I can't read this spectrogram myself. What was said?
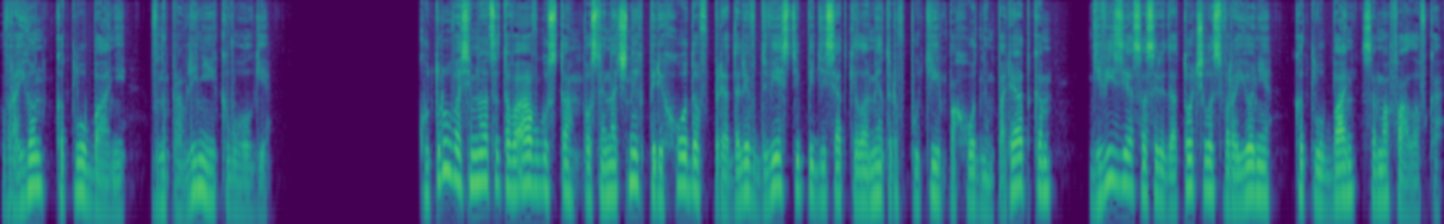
в район Котлубани — в направлении к Волге. К утру 18 августа, после ночных переходов, преодолев 250 километров пути походным порядком, дивизия сосредоточилась в районе Котлубань-Самофаловка.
